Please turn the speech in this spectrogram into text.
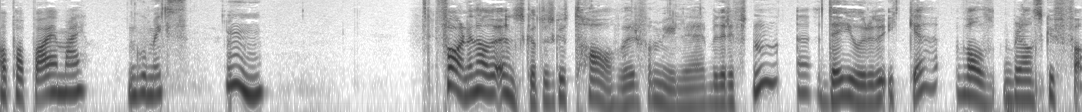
og pappa i meg. En god miks. Mm. Faren din hadde ønsket at du skulle ta over familiebedriften. Det gjorde du ikke. Ble han skuffa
